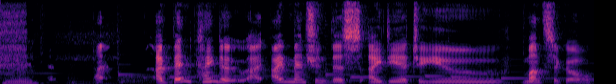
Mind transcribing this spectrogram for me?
Hmm. I've been kind of. I, I mentioned this idea to you months ago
